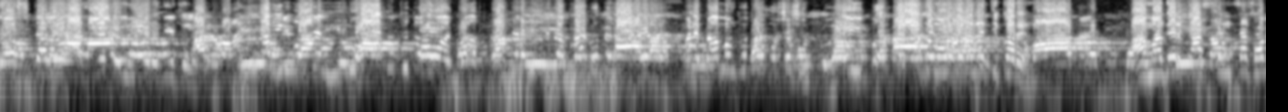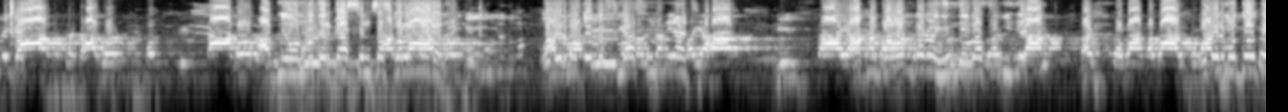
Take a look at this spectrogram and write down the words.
দশটা লোক আজকে তৈরি করে দিয়ে চলে মানে ব্রাহ্মণ এই তো মমতা ব্যানার্জি করেন আমাদের কাজ সেন্সাস হবে আপনি অন্যদের কাজ সেন্সাস করেন না কেন? ওদের মতো তো সিয়া শুননি আছে। আপনি বলেন কেন হিন্দি ভাষী বিজেপি ওদের মধ্যেও তো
